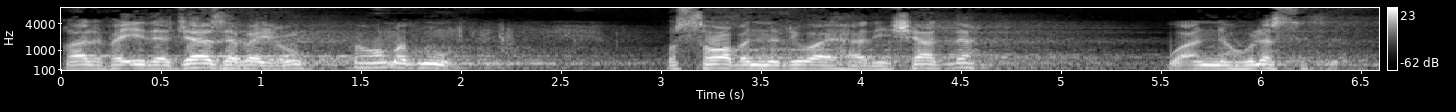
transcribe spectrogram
قال فإذا جاز بيعه فهو مضمون. والصواب أن الرواية هذه شاذة وأنه لا استثناء.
